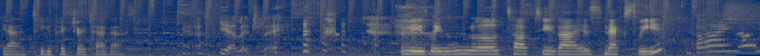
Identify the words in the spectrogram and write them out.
Yeah, take a picture, tag us. Yeah. Yeah, yeah, literally. Amazing. We will talk to you guys next week. Bye.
